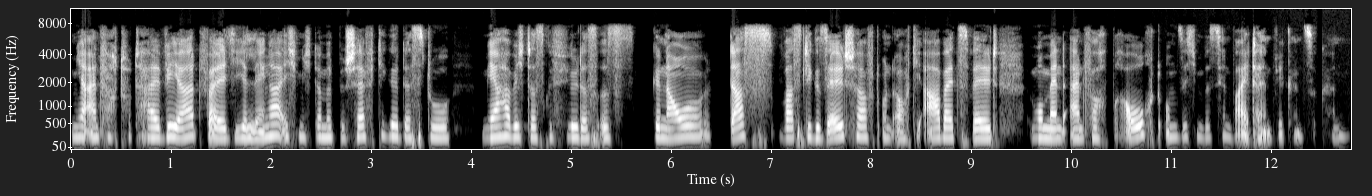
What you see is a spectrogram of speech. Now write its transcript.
mir einfach total wert, weil je länger ich mich damit beschäftige, desto mehr habe ich das Gefühl, das ist genau das, was die Gesellschaft und auch die Arbeitswelt im Moment einfach braucht, um sich ein bisschen weiterentwickeln zu können.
